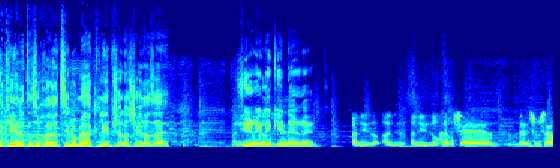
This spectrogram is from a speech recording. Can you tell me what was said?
יקיר, אתה זוכר את צילומי הקליפ של השיר הזה? שירי לכנרת. אני זו- אני- אני זוכר שבאיזשהו שלב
